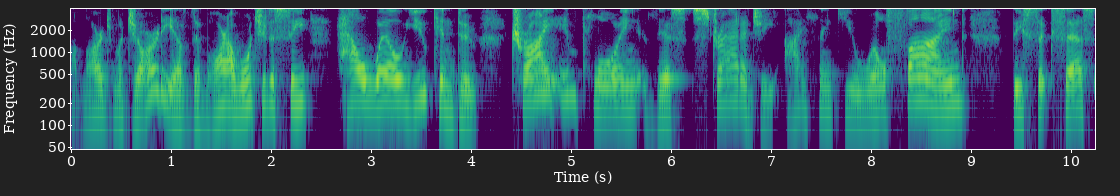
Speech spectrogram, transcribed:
a large majority of them are. I want you to see how well you can do. Try employing this strategy. I think you will find the success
